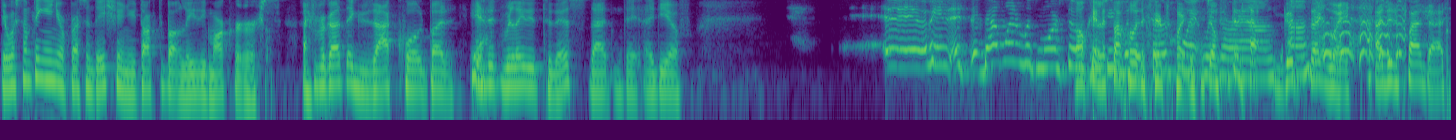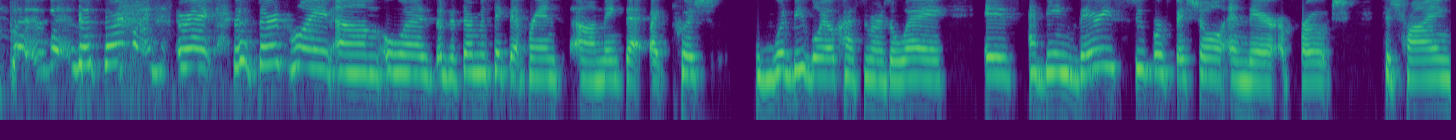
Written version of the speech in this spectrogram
there was something in your presentation you talked about lazy marketers. I forgot the exact quote but is it related to this that the idea of mean, it, that one was more so. okay let's talk about with the third point, Let's was jump around. good um, segue i didn't plan that the, the, the third point, right? The third point um, was the third mistake that brands uh, make that like push would be loyal customers away is at being very superficial in their approach to trying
